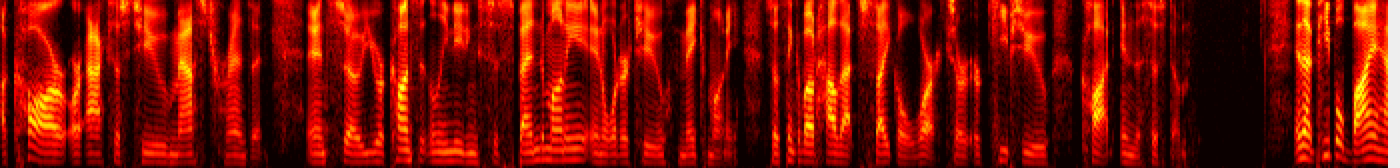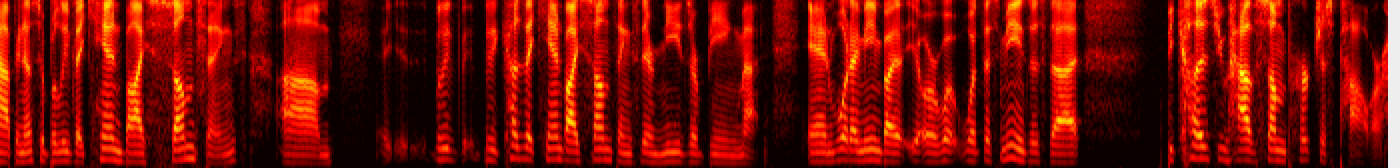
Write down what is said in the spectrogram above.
a car or access to mass transit. And so you are constantly needing to spend money in order to make money. So think about how that cycle works or, or keeps you caught in the system. And that people buy happiness or believe they can buy some things. Um, believe because they can buy some things, their needs are being met. And what I mean by, or what, what this means is that because you have some purchase power,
